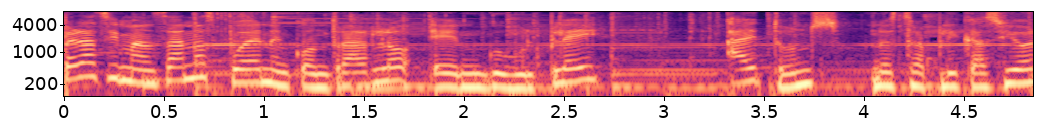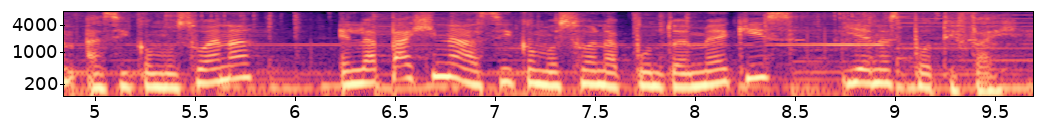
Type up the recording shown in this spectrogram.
Peras y manzanas pueden encontrarlo en Google Play, iTunes, nuestra aplicación Así como suena, en la página así como y en Spotify.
